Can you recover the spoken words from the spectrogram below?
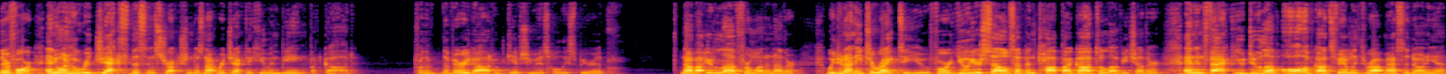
Therefore, anyone who rejects this instruction does not reject a human being, but God, for the, the very God who gives you his Holy Spirit. Now, about your love for one another, we do not need to write to you, for you yourselves have been taught by God to love each other. And in fact, you do love all of God's family throughout Macedonia.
